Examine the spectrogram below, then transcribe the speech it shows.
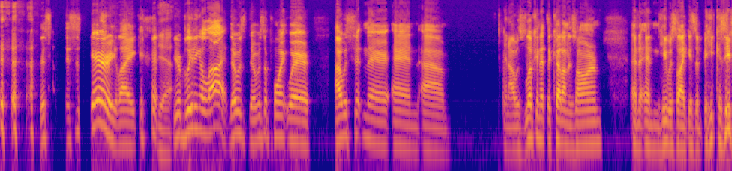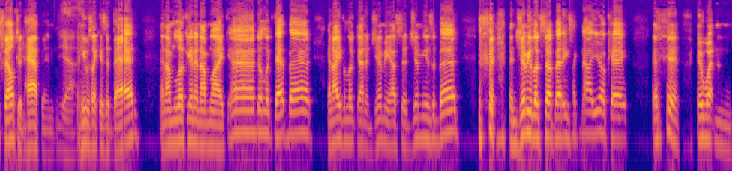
this this is scary. Like, yeah. you're bleeding a lot. There was there was a point where I was sitting there and um and I was looking at the cut on his arm and and he was like, "Is it?" Because he, he felt it happen, Yeah. and he was like, "Is it bad?" And I'm looking, and I'm like, eh, "Don't look that bad." And I even looked down at Jimmy. I said, "Jimmy, is it bad?" and Jimmy looks up at it. He's like, "Nah, you're okay." And then it wasn't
